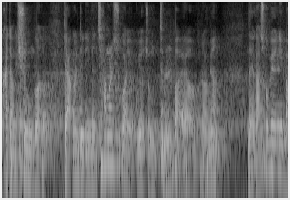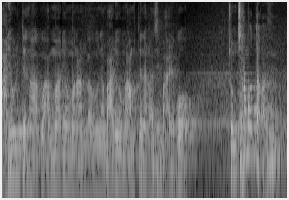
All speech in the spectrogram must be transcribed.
가장 쉬운 건 약을 드리면 참을 수가 있고요. 좀 덜 봐요. 그러면 내가 소변이 마려울 때 가고 안 마려우면 안 가고 그냥 마려우면 아무 때나 가지 말고 좀 참았다 가세요.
